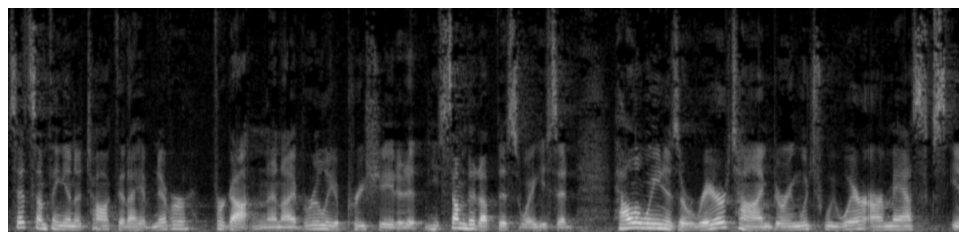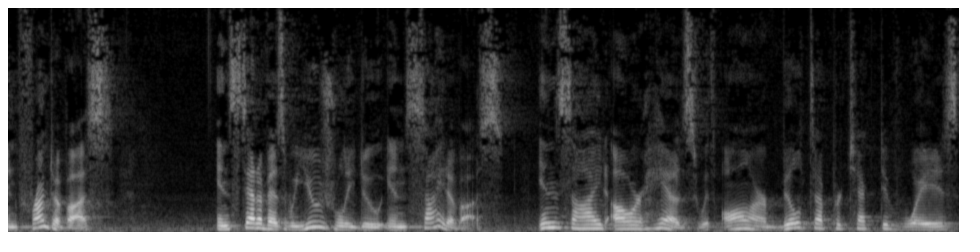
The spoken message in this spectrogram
said something in a talk that I have never forgotten, and I've really appreciated it. He summed it up this way He said, Halloween is a rare time during which we wear our masks in front of us instead of as we usually do inside of us, inside our heads, with all our built up protective ways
